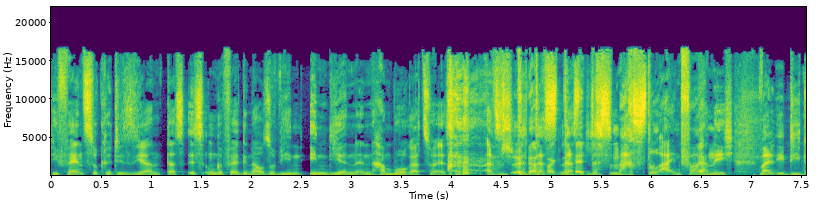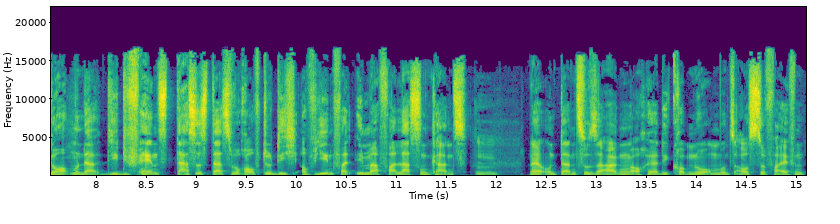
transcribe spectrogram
die Fans zu kritisieren, das ist ungefähr genauso wie in Indien einen Hamburger zu essen. Also das, das, das, machst du einfach ja. nicht. Weil die Dortmunder, die, die Fans, das ist das, worauf du dich auf jeden Fall immer verlassen kannst. Mhm. Ne, und dann zu sagen, ach ja, die kommen nur, um uns auszupfeifen.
